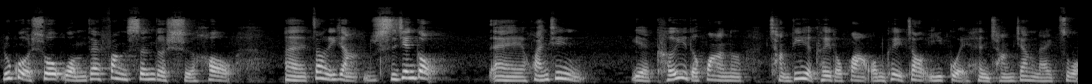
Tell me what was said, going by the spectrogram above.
如果说我们在放生的时候，哎，照理讲时间够，哎，环境也可以的话呢，场地也可以的话，我们可以照仪轨很长这样来做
